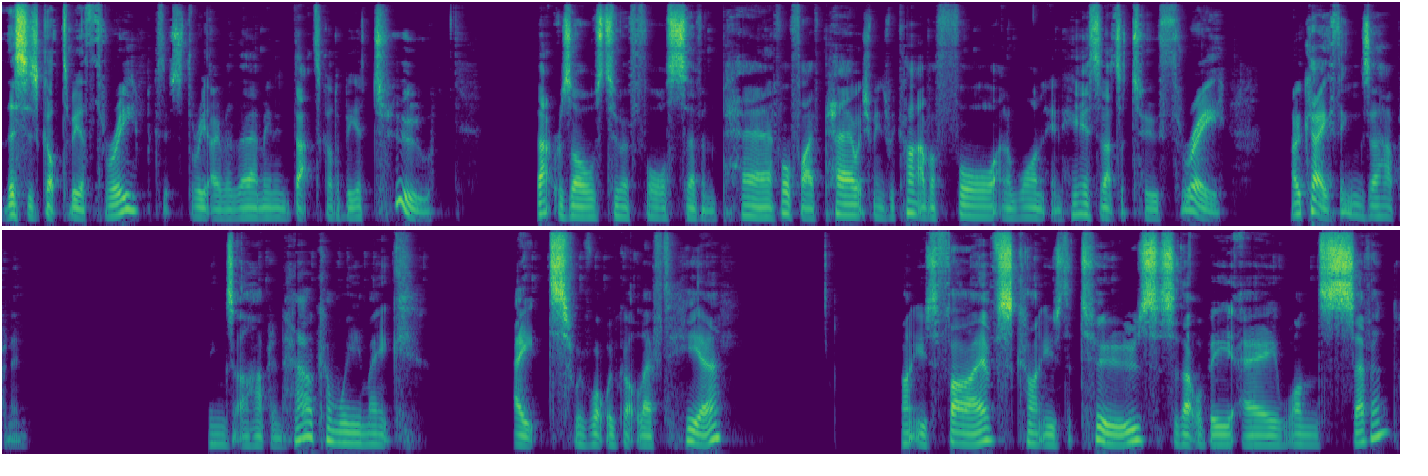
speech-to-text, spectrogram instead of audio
This has got to be a 3 because it's 3 over there, meaning that's got to be a 2. That resolves to a 4-7 pair, 4-5 pair, which means we can't have a 4 and a 1 in here, so that's a 2-3. Okay, things are happening. Things are happening. How can we make 8 with what we've got left here? Can't use 5s, can't use the 2s, so that will be a 1-7. Yep,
